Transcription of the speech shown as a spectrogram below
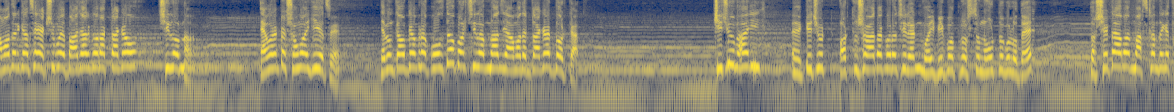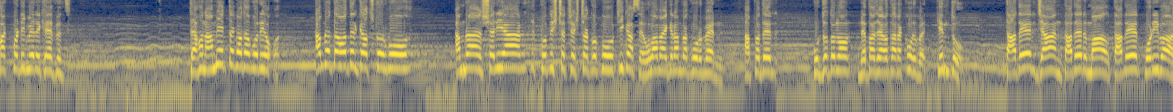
আমাদের কাছে একসময় বাজার করার টাকাও ছিল না। এমন একটা সময় গিয়েছে এবং কাউকে আমরা বলতেও পারছিলাম না যে আমাদের টাকার দরকার। কিছু ভাই কিছু অর্থ সহায়তা করেছিলেন ওই বিপদগ্রস্ত মুহূর্তগুলোতে। তো সেটা আবার মাঝখান থেকে থাকপাটি মেরে খেয়ে ফেলছে। এখন আমি একটা কথা বলি, আমরা আমাদের কাজ করব, আমরা শরিয়ার প্রতিষ্ঠার চেষ্টা করব, ঠিক আছে ওলামা একরামরা করবেন, আপনাদের ঊর্ধ্বতন নেতা যারা তারা করবেন, কিন্তু তাদের যান তাদের মাল, তাদের পরিবার,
